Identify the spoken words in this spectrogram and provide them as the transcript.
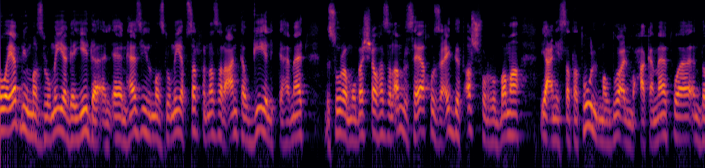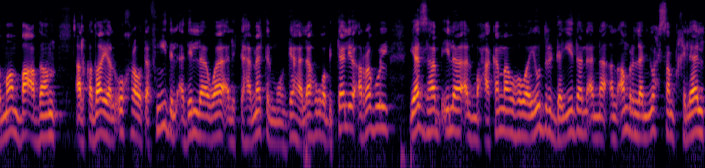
هو يبني مظلومية جيدة الآن. هذه المظلومية بصرف النظر عن توجيه الاتهامات بصورة مباشرة وهذا الأمر سيأخذ عدة أشهر ربما يعني ستطول موضوع المحاكمات وانضمام بعض القضايا الأخرى وتفنيد الأدلة والاتهامات الموجهة له. وبالتالي الرجل يذهب إلى المحاكمة وهو يدرك جيدا أن الأمر لن يحسم خلال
